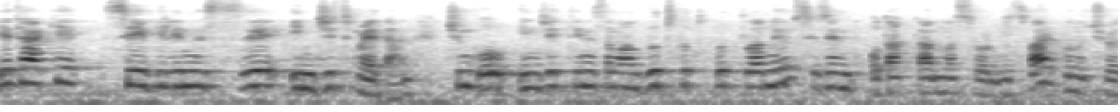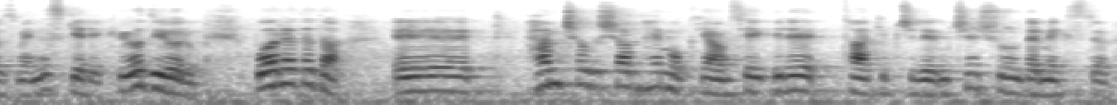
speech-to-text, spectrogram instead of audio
Yeter ki sevgilinizi incitmeden çünkü o incittiğiniz zaman vıt vıt vıtlanıyor. Sizin odaklanma sorununuz var. Bunu çözmeniz gerekiyor diyorum. Bu arada da e, hem çalışan hem okuyan sevgili takipçilerim için şunu demek istiyorum.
